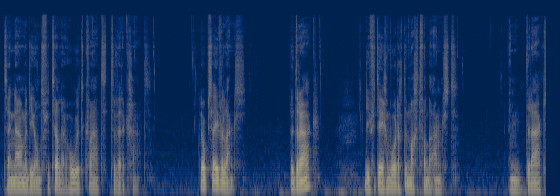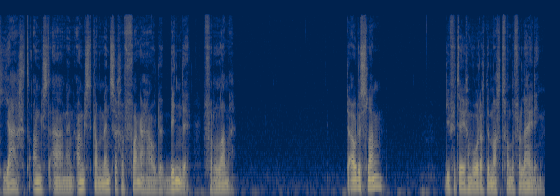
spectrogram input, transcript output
Het zijn namen die ons vertellen hoe het kwaad te werk gaat. Loop ze even langs. De draak, die vertegenwoordigt de macht van de angst. Een draak jaagt angst aan en angst kan mensen gevangen houden, binden, verlammen. De oude slang, die vertegenwoordigt de macht van de verleiding.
